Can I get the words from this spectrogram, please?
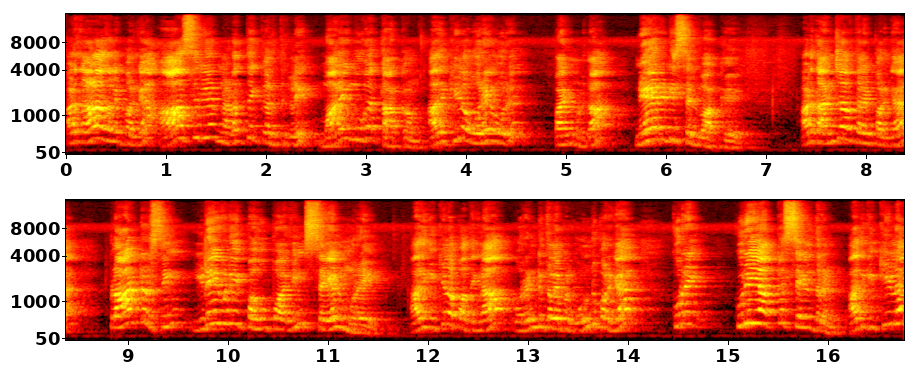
அடுத்த நாலாவது தலைப்பு பாருங்க ஆசிரியர் நடத்தை கருத்துக்களின் மறைமுக தாக்கம். அது கீழே ஒரே ஒரு பாயிண்ட் தான் நேரடி செல்வாக்கு. அடுத்த அஞ்சாவது தலைப்பு பாருங்க. பிளாட்டர்ஸின் இடைவெளி பகுப்பாய்வின் செயல்முறை. அதுக்கு கீழே பாத்தீங்கன்னா ஒரு ரெண்டு தலைப்பு இருக்கு. ஒன்று பாருங்க. குறை குறியாக்க செயல்திறன். அதுக்கு கீழே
